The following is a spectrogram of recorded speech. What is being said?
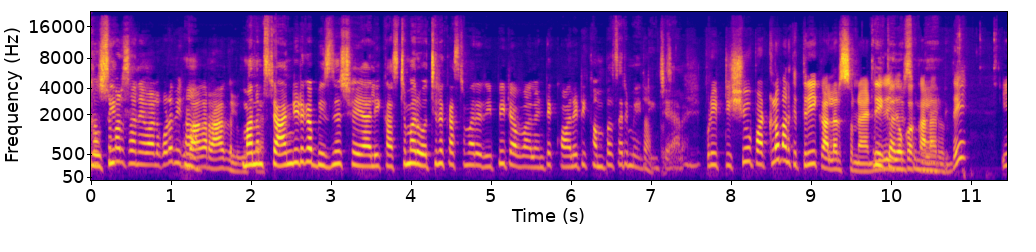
చూసి కస్టమర్స్ అనేవాళ్ళు కూడా మీకు బాగా రాగలరు. మనం స్టాండర్డ్గా బిజినెస్ చేయాలి కస్టమర్ వచ్చిన కస్టమర్ రిపీట్ అవ్వాలంటే క్వాలిటీ కంపల్సరీ మెయింటైన్ చేయాలండి. ఇప్పుడు ఈ టిష్యూ పట్టులో మనకి త్రీ కలర్స్ ఉన్నాయండి. ఒక కలర్ ఉంది. ఈ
